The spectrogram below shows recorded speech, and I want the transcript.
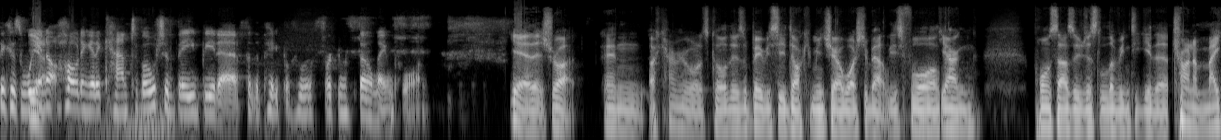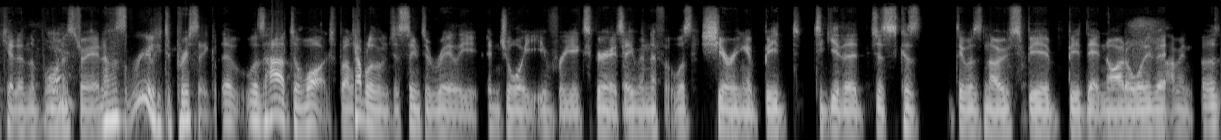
because we're Yeah. not holding it accountable to be better for the people who are freaking filming porn. Yeah, that's right. And I can't remember what it's called. There's a BBC documentary I watched about these four young porn stars who are just living together, trying to make it in the porn Yeah. industry. And it was really depressing. It was hard to watch, but a couple of them just seemed to really enjoy every experience, even if it was sharing a bed together just because there was no spare bed that night or whatever. I mean, it was,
